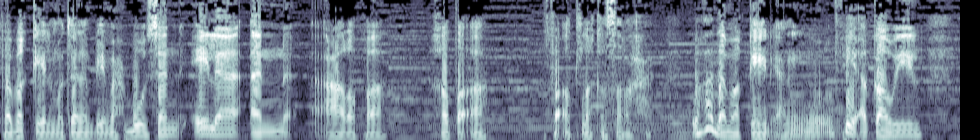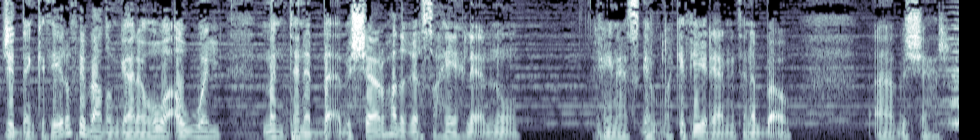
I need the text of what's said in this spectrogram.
فبقي المتنبي محبوسا إلى أن عرف خطأه فأطلق سراحه وهذا ما قيل يعني في أقاويل جدا كثير وفي بعضهم قالوا هو أول من تنبأ بالشعر وهذا غير صحيح لأنه في ناس قبله كثير يعني تنبأوا آه، بالشعر.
